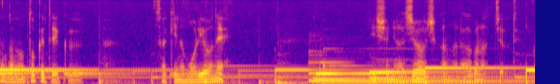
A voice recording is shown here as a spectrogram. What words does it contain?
なんかあの溶けていく先の森をね味わう時間が長くなっちゃうというか。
